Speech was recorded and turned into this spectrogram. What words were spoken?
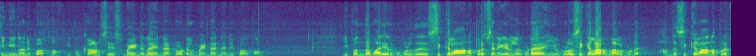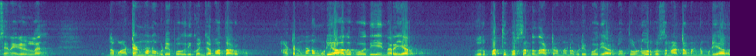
திங்கிங்னான்னு பார்த்தோம். இப்போ கான்சியஸ் மைண்டுனா என்ன டோட்டல் மைண்டுனா என்னன்னு பார்த்தோம். இப்போ இந்த மாதிரி இருக்கும் பொழுது சிக்கலான பிரச்சனைகளில் கூட எவ்வளோ சிக்கலாக இருந்தாலும் கூட அந்த சிக்கலான பிரச்சனைகளில் நம்ம அட்டன் பண்ணக்கூடிய பகுதி கொஞ்சமாக தான் இருக்கும். அட்டன் பண்ண முடியாத பகுதி நிறையா இருக்கும். ஒரு பத்து பர்சன்ட் தான் அட்டன் பண்ணக்கூடிய பகுதியாக இருக்கும். தொண்ணூறு பர்சன்ட் அட்டன் பண்ண முடியாத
